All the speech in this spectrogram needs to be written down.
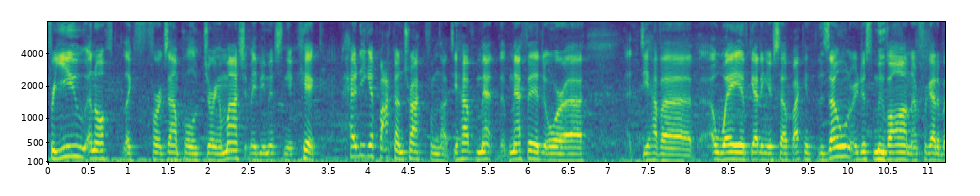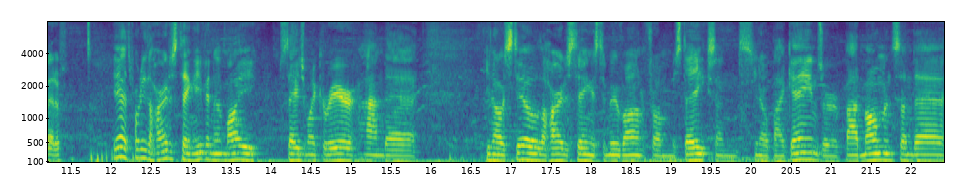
For you, and off, like for example, during a match, it may be missing a kick. How do you get back on track from that? Do you have met- method or uh, do you have a, a way of getting yourself back into the zone, or just move on and forget about it? Yeah, it's probably the hardest thing, even at my stage of my career. And, uh, you know, still the hardest thing is to move on from mistakes and, you know, bad games or bad moments. And uh,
